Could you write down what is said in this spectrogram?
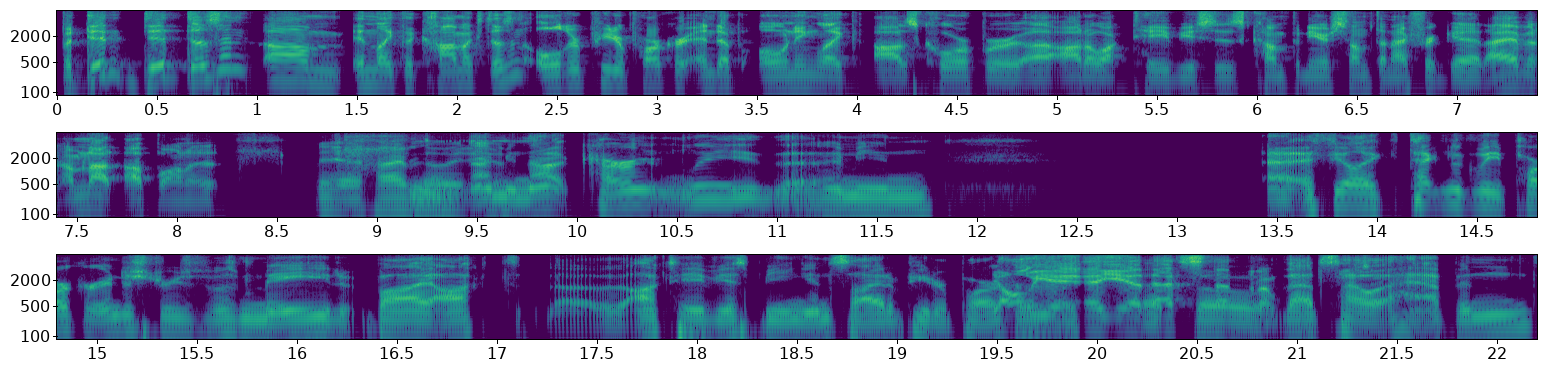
But didn't did doesn't um in like the comics doesn't older Peter Parker end up owning like Oscorp or uh, Otto Octavius's company or something? I forget. I haven't. I'm not up on it. Yeah, I have no idea. I mean, not currently. the- I mean, I I feel like technically Parker Industries was made by Oct- uh, Octavius being inside of Peter Parker. Oh yeah, like, yeah. that- That's so that's, what I'm that's how it happened.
